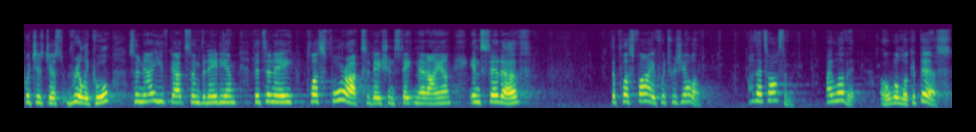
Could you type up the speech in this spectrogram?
which is just really cool. So now you've got some vanadium that's in a plus 4 oxidation state in that ion instead of the plus five, which was yellow. Oh, that's awesome. I love it. Oh, well, look at this.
